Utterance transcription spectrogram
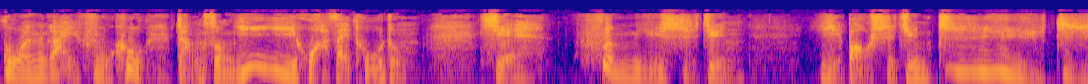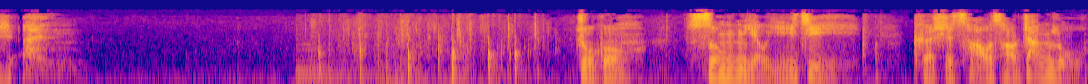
关隘府库，张宋一一画在图中。现奉于使君，以报使君知遇之恩。主公，松有一计，可是曹操、张鲁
